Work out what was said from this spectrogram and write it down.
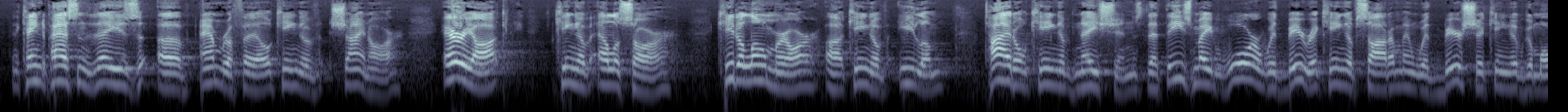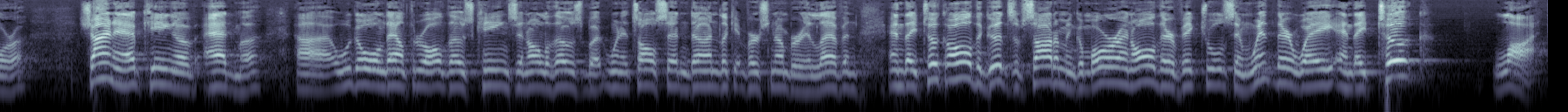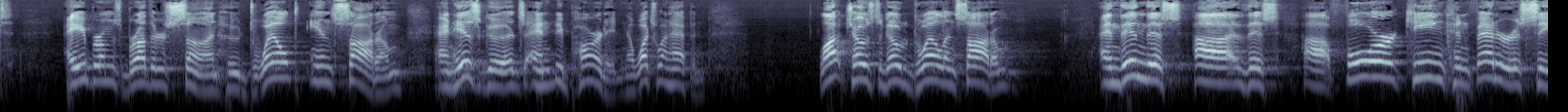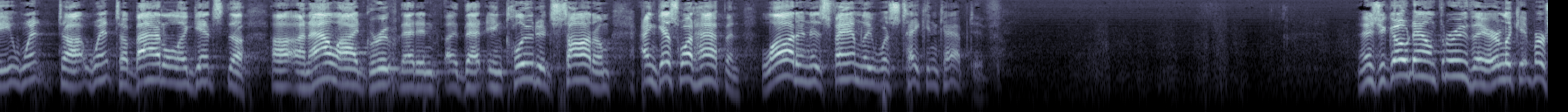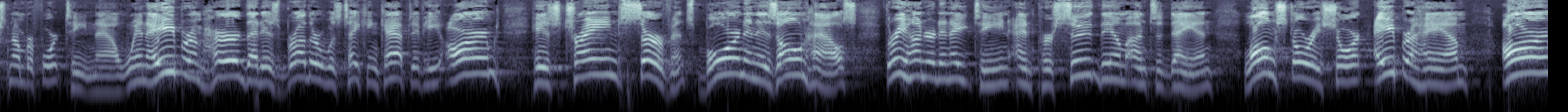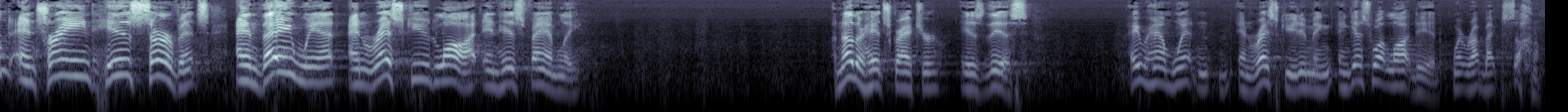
And it came to pass in the days of Amraphel, king of Shinar, Arioch, king of Elasar, Chedorlaomer, uh, king of Elam, Tidal, king of nations, that these made war with Bera, king of Sodom, and with Birsha, king of Gomorrah, Shinab, king of Admah, uh, we'll go on down through all those kings and all of those, but when it's all said and done, look at verse number 11. And they took all the goods of Sodom and Gomorrah and all their victuals and went their way, and they took Lot, Abram's brother's son, who dwelt in Sodom, and his goods, and departed. Now, watch what happened. Lot chose to go to dwell in Sodom, and then this, uh, this uh, four king confederacy went, uh, went to battle against the, uh, an allied group that, in, uh, that included Sodom. And guess what happened? Lot and his family was taken captive. As you go down through there, look at verse number 14 now. When Abram heard that his brother was taken captive, he armed his trained servants, born in his own house, 318, and pursued them unto Dan. Long story short, Abraham armed and trained his servants, and they went and rescued Lot and his family. Another head scratcher is this Abraham went and, and rescued him, and, and guess what Lot did? Went right back to Sodom.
